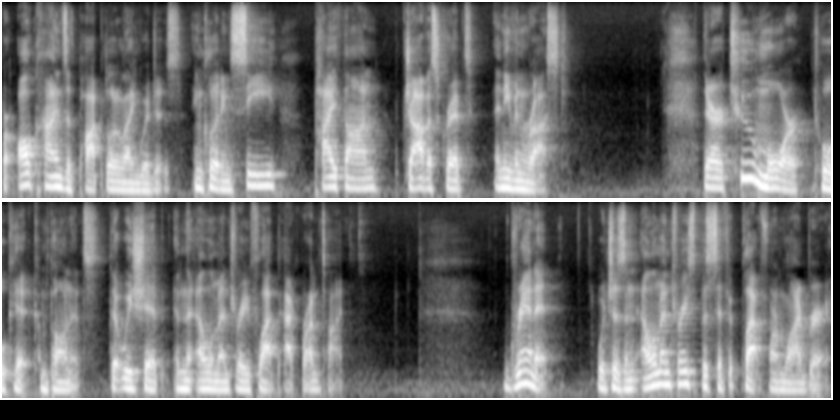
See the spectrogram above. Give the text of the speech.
for all kinds of popular languages, including C, Python, JavaScript, and even Rust. There are two more toolkit components that we ship in the elementary Flatpak runtime. Granite, which is an elementary specific platform library,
